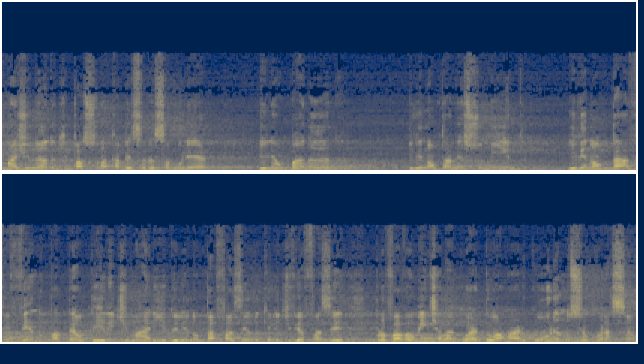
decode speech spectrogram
imaginando o que passou na cabeça dessa mulher. Ele é um banana. Ele não está me assumindo ele não está vivendo o papel dele de marido, ele não está fazendo o que ele devia fazer. Provavelmente ela guardou amargura no seu coração.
